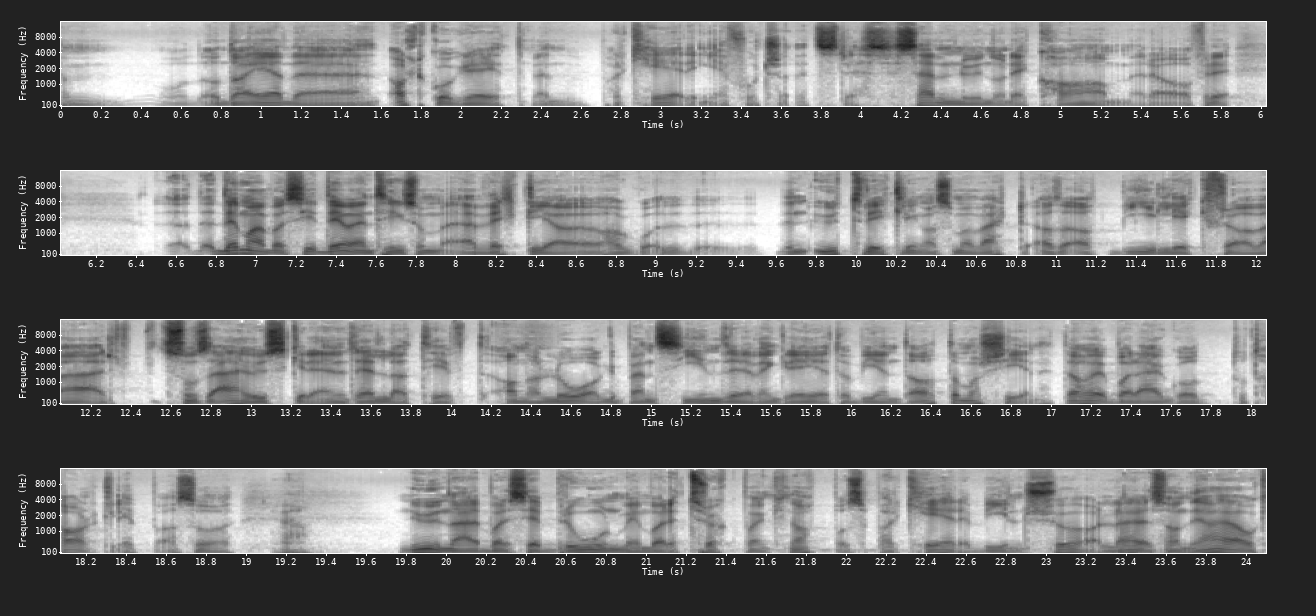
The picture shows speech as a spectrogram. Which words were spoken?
Um, og, og da er det Alt går greit, men parkering er fortsatt et stress. Selv nå når det er kamera. For det, det må jeg bare si, det er jo en ting som jeg virkelig har, har gått- Den utviklinga som har vært, altså at bil gikk fra å være, sånn som jeg husker det, en relativt analog, bensindreven greie til å bli en datamaskin. Det har jo bare jeg gått totalt glipp av. Altså, Ja. nå når jeg bare ser broren min bare trykke på en knapp, og så parkerer bilen sjøl, da er det sånn Ja, ja, ok,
